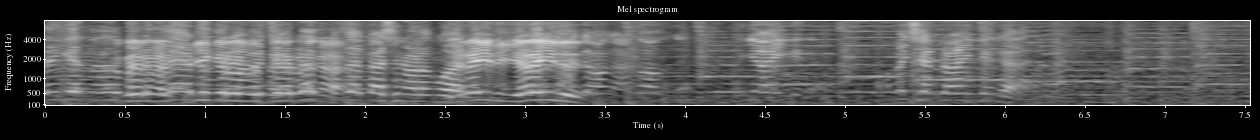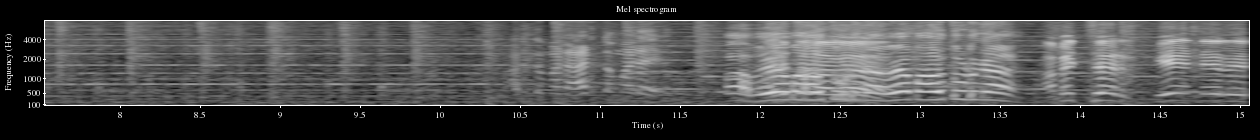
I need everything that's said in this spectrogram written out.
இளைஞர் நலன் விளையாட்டுத்துறை அமைச்சர் பண்ணுங்க. தங்க காசினை வழங்குவார். அமைச்சர் வாங்கிக்கோங்க. அடுத்த மாடு அடுத்த மாடு. அமைச்சர் K Nehru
